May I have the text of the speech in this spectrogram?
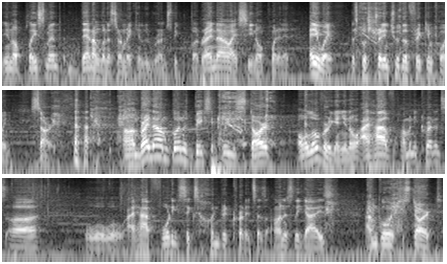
you know, placement, then I'm to start making loot runs. But right now, I see no point in it. Anyway, let's go straight into the freaking point. Sorry. um, right now, I'm going to basically start all over again. You know, I have how many credits? Uh, whoa, whoa, I have 4,600 credits. As honestly, guys, I'm going to start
